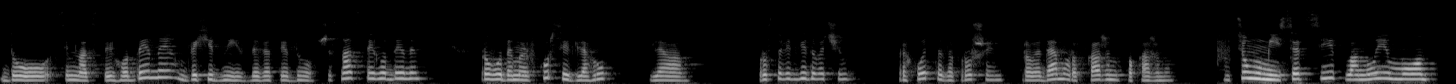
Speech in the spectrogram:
до 17 години, вихідні з 9 до 16 години. Проводимо екскурсії для груп, для просто відвідувачів. Приходьте, запрошуємо, проведемо, розкажемо, покажемо. В цьому місяці плануємо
